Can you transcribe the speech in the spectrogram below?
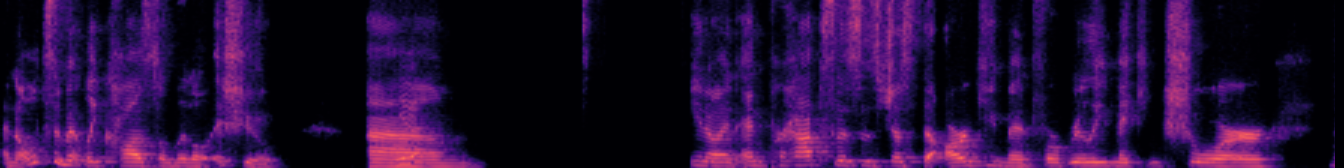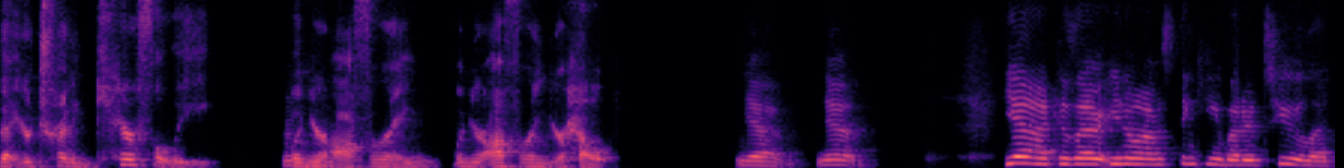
and ultimately caused a little issue. Yeah. Um you know, and, and perhaps this is just the argument for really making sure that you're treading carefully when you're Mhm. offering when you're offering your help. Yeah, yeah. Yeah, because I, you know, I was thinking about it too. Like,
